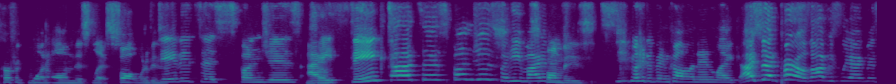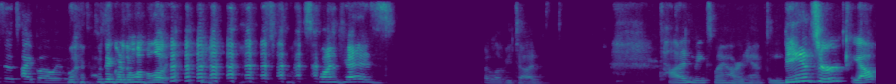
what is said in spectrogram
perfect one on this list. Salt would have been David says sponges. Okay. I think Todd says sponges, but he might have been sponges. he might have been calling in like I said pearls. Obviously, I missed a typo. A but then go to the one below it. Sp- Sponges. I love you, Todd. Todd makes my heart happy. The answer Yep.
